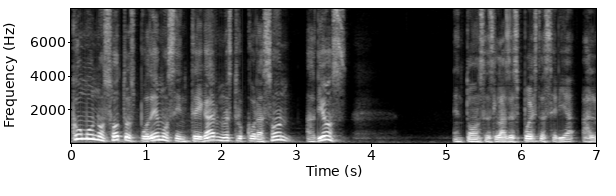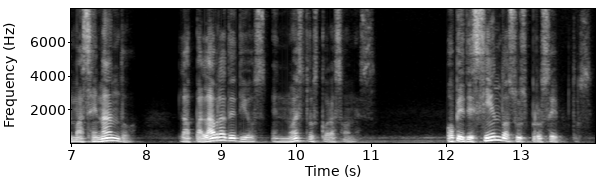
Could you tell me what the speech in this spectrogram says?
¿cómo nosotros podemos entregar nuestro corazón a Dios? Entonces la respuesta sería almacenando la palabra de Dios en nuestros corazones, obedeciendo a sus preceptos.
